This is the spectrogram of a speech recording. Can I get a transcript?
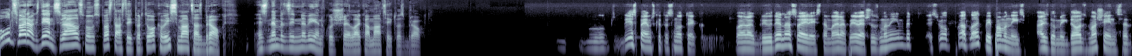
Uldis vairākas dienas vēlas mums pastāstīt par to, ka visi mācās braukt. Es nezinu, nevienu, kurš šajā laikā mācītos braukt. Nu, Iespējams, ka tas notiek vairāk brīvdienās, vai arī tam vairāk pievēršu uzmanību, bet es vēl kādu laiku biju pamanījis aizdomīgi daudz mašīnas ar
